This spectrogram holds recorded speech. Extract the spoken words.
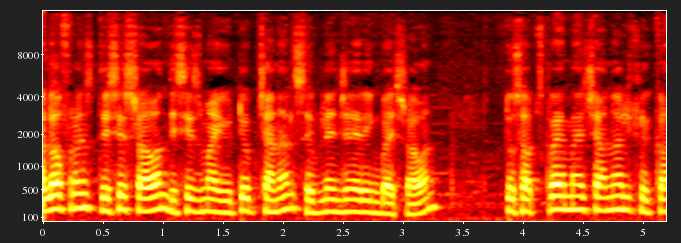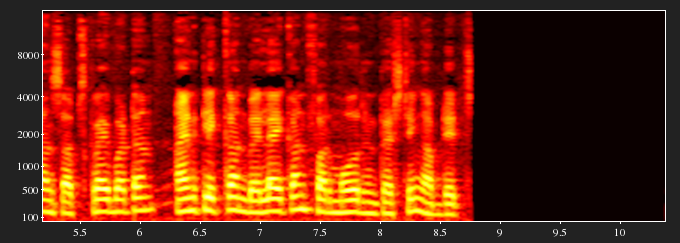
Hello friends, this is Shravan. This is my YouTube channel Civil Engineering by Shravan. To subscribe my channel, click on subscribe button and click on bell icon for more interesting updates.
